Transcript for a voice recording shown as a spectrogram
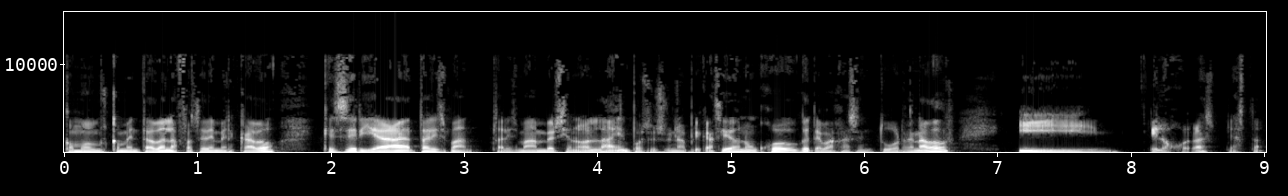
como hemos comentado en la fase de mercado, que sería Talisman. Talisman versión online, pues es una aplicación, un juego que te bajas en tu ordenador y, lo juegas, ya está.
